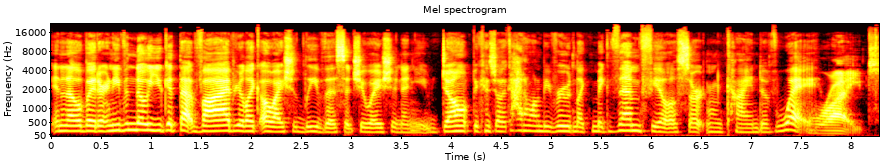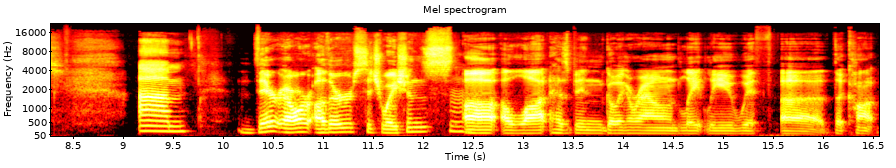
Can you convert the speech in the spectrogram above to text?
in an elevator. And even though you get that vibe, you're like, oh, I should leave this situation. And you don't because you're like, I don't want to be rude and like make them feel a certain kind of way. Right. Um, There are other situations. Mhm. Uh, a lot has been going around lately with uh, the, con-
